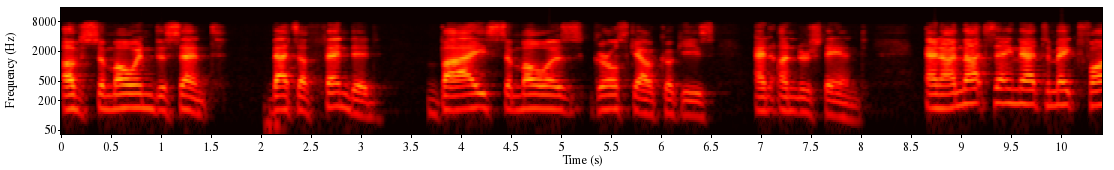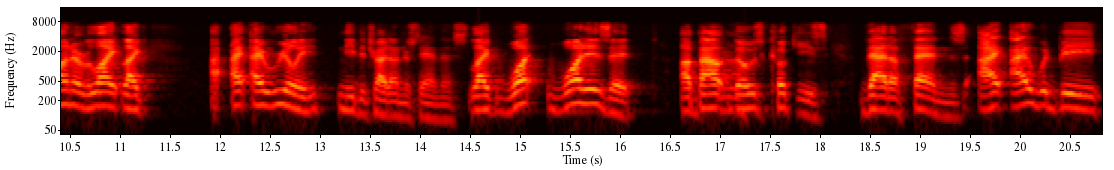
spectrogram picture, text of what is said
of Samoan descent that's offended by Samoa's Girl Scout cookies and understand. And I'm not saying that to make fun or light. Like, I, I really need to try to understand this. Like, what what is it about Yeah. those cookies that offends? I I would be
